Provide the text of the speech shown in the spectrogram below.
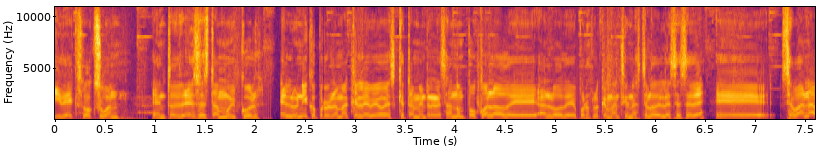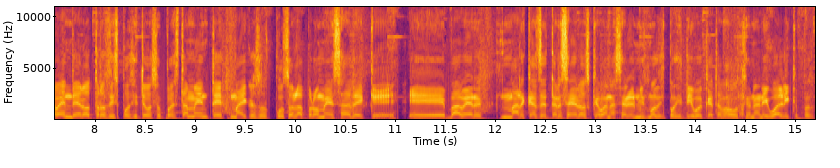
y de Xbox One. Entonces eso está muy cool. El único problema que le veo es que también regresando un poco a lo de, a lo de por ejemplo, que mencionaste, lo del SSD, eh, se van a vender otros dispositivos. Supuestamente Microsoft puso la promesa de que eh, va a haber marcas de terceros que van a hacer el mismo dispositivo y que te va a funcionar igual y que pues,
